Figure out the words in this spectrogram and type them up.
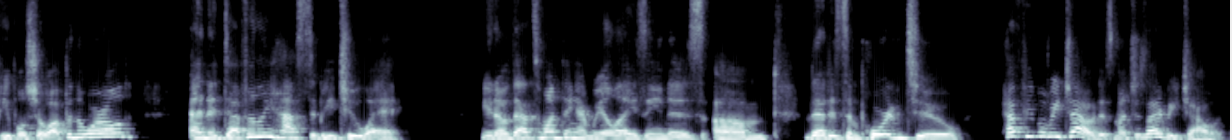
people show up in the world. And it definitely has to be two way. You know, that's one thing I'm realizing is um, that it's important to have people reach out as much as I reach out.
